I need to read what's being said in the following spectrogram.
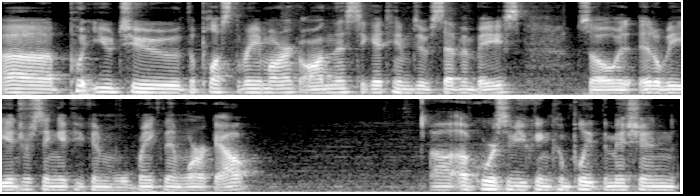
uh, put you to the plus three mark on this to get him to seven base. So it, will be interesting if you can make them work out. Uh, of course, if you can complete the mission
